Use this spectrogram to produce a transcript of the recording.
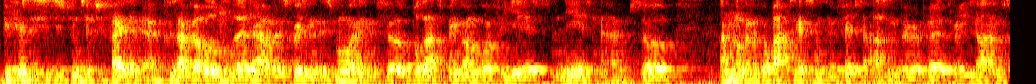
because this has just been such a failure. Because I've got a lump there now. I was squeezing it this morning. So, but that's been going on for years and years now. So, I'm not going to go back to get something fixed that hasn't been repaired three times.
